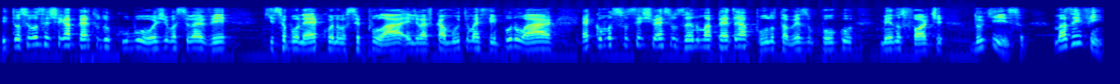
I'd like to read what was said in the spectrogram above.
Então se você chegar perto do cubo hoje, você vai ver que seu boneco, quando você pular, ele vai ficar muito mais tempo no ar. É como se você estivesse usando uma pedra a pulo, talvez um pouco menos forte do que isso. Mas enfim,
